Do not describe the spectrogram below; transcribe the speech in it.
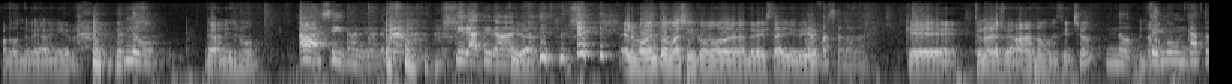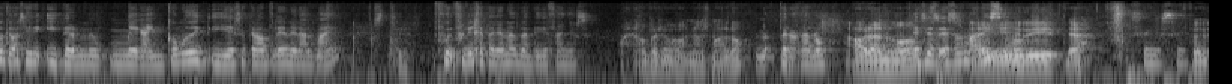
por dónde voy a venir? No. Veganismo. Ah, sí, dale, dale. Tira, tira. Tira. El momento más incómodo de la entrevista de Judith. No pasa nada. Que tú no eres vegana, ¿no? ¿Me has dicho? No, tengo un dato que va a ser hiper me- mega incómodo y, y ese te va a doler en el alma, ¿eh? Hostia. Fui, fui vegetariana durante 10 años. Bueno, pero no es malo. No, pero ahora no. Ahora no. Eso es- eso es Ahí, malísimo. Judith, ya. Sí, sí. Pero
